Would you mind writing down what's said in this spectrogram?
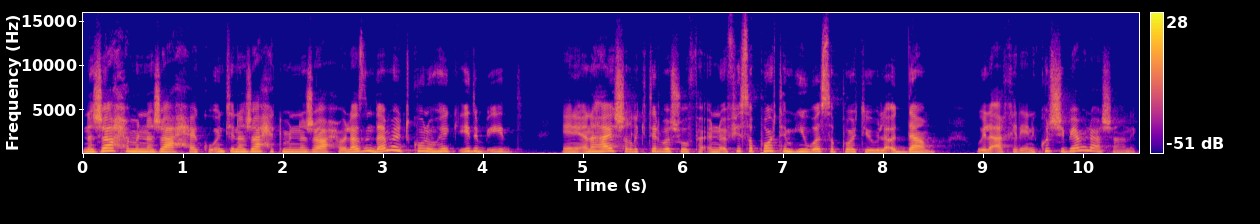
نجاحه من نجاحك وانت نجاحك من نجاحه. لازم دائما تكونوا هيك إيد بإيد. يعني أنا هاي الشغلة كتير بشوفها إنه if you support him he will support you لقدام وإلى آخره يعني كل شيء بيعمله عشانك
